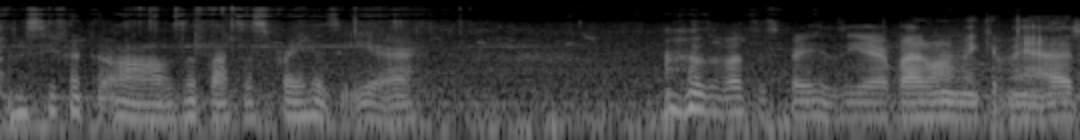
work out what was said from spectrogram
Let me see if I could, oh, I was about to spray his ear. I was about to spray his ear, but I don't want to make him mad.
